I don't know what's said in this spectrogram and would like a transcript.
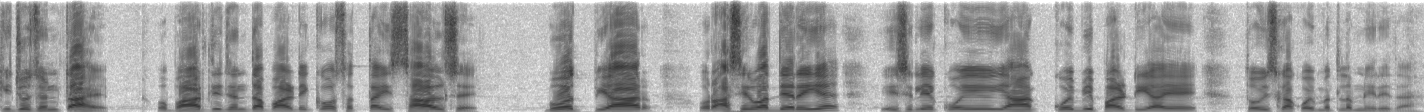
की जो जनता है, वो भारतीय जनता पार्टी को 27 साल से बहुत प्यार और आशीर्वाद दे रही है। इसलिए कोई यहाँ कोई भी पार्टी आए तो इसका कोई मतलब नहीं रहता है।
